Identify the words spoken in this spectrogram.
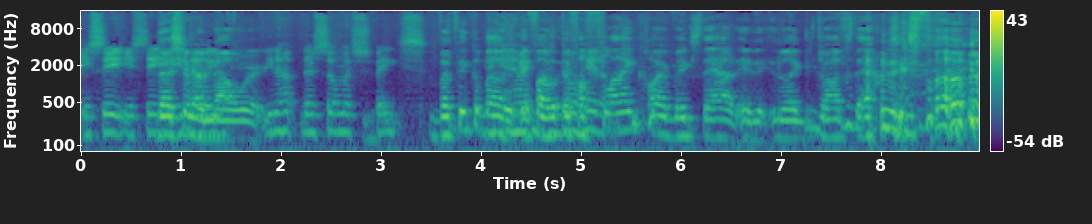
You see, you see, That you shit know, would not work. you know, there's so much space. But think about Yeah, it. If a if a hit 'em. flying car breaks down and it, like drops down and explodes.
